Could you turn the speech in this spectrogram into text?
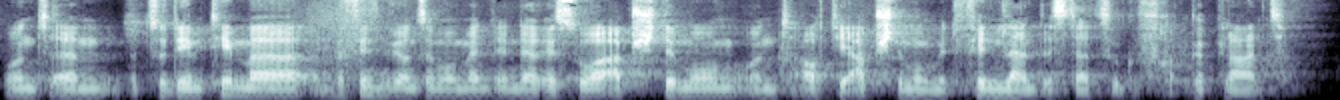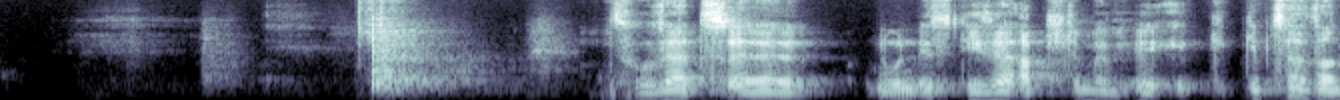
Und ähm, zu dem Thema befinden wir uns im Moment in der Ressortabstimmung und auch die Abstimmung mit Finnland ist dazu geplant. Zusatz, äh, nun ist diese Abstimmung, äh, gibt es da so,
